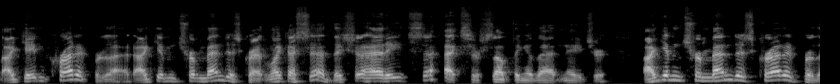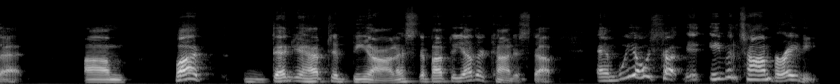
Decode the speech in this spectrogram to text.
I gave him credit for that. I give him tremendous credit. Like I said, they should have had eight sacks or something of that nature. I give him tremendous credit for that. Um, but then you have to be honest about the other kind of stuff. And we always talk, even Tom Brady,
